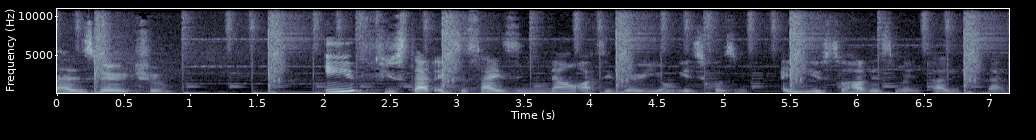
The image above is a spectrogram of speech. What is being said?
that is very true if you start exercising now at a very young age, because I used to have this mentality that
